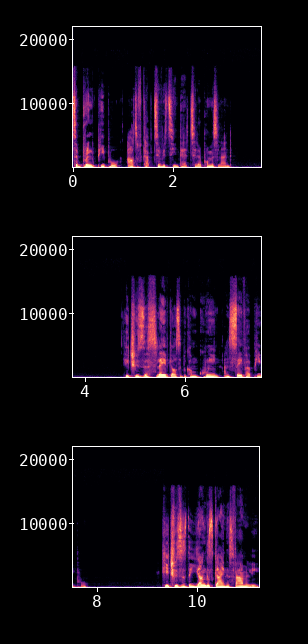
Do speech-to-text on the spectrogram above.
to bring people out of captivity into, to their promised land. He chooses a slave girl to become queen and save her people he chooses the youngest guy in his family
